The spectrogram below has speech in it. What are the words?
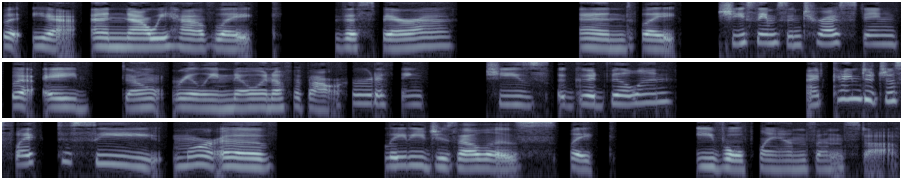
But yeah, and now we have like Vespera and like she seems interesting, but I don't really know enough about her to think she's a good villain. I'd kind of just like to see more of Lady Gisela's like evil plans and stuff.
